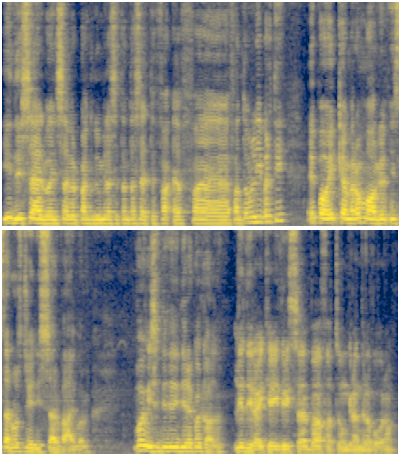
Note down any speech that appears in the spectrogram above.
Idris Elba in Cyberpunk 2077 Fa- eh, Fa- Phantom Liberty e poi Cameron Morgan in Star Wars Jedi Survivor. Voi vi sentite di dire qualcosa? Io direi che Idris Elba ha fatto un grande lavoro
